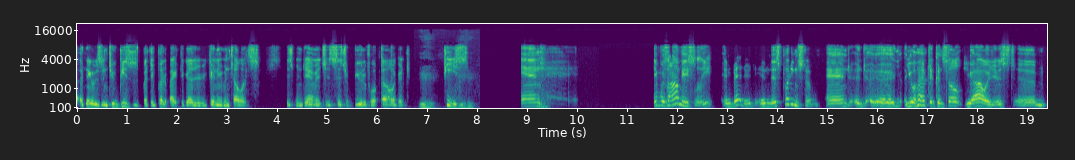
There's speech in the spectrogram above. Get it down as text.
I think it was in two pieces, but they put it back together. You can't even tell it's it's been damaged. It's such a beautiful, elegant hmm piece, Mhm. and it was obviously embedded in this pudding stone. And uh, you'll have to consult geologists. Um,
